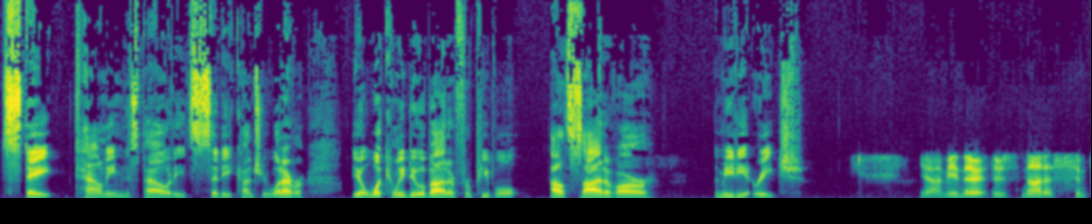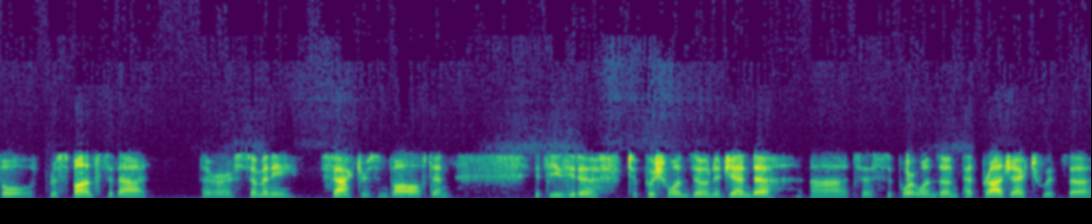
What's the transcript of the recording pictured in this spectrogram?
state, county, municipality, city, country, whatever? You know, what can we do about it for people outside of our immediate reach? Yeah, I mean, there, there's not a simple response to that. There are so many factors involved, and it's easy to to push one's own agenda, uh, to support one's own pet project with the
